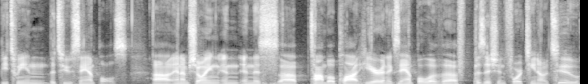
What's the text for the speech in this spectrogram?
between the two samples. Uh, and I'm showing in, in this uh, Tombo plot here an example of uh, position 1402,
